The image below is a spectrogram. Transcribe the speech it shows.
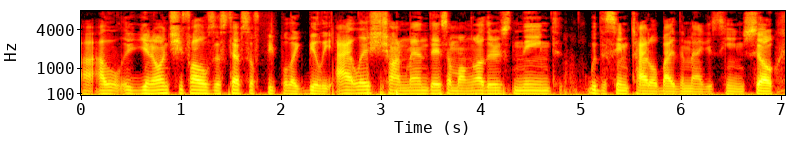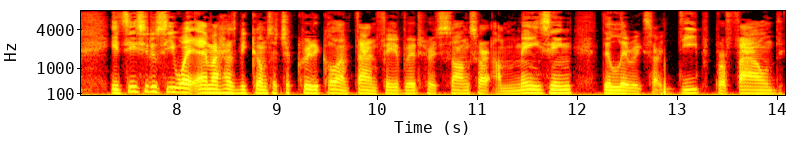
uh, you know, and she follows the steps of people like Billie Eilish, Shawn Mendes, among others, named with the same title by the magazine. So it's easy to see why Emma has become such a critical and fan favorite. Her songs are amazing. The lyrics are deep, profound.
